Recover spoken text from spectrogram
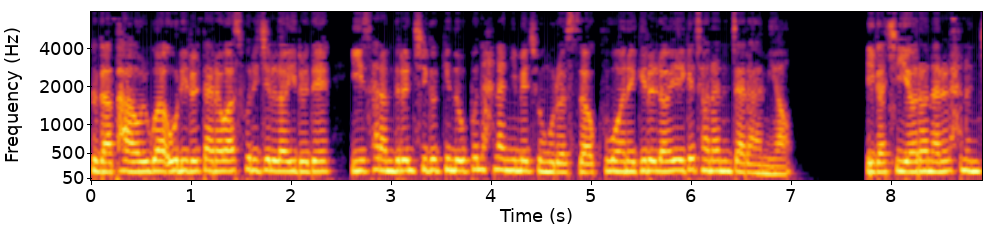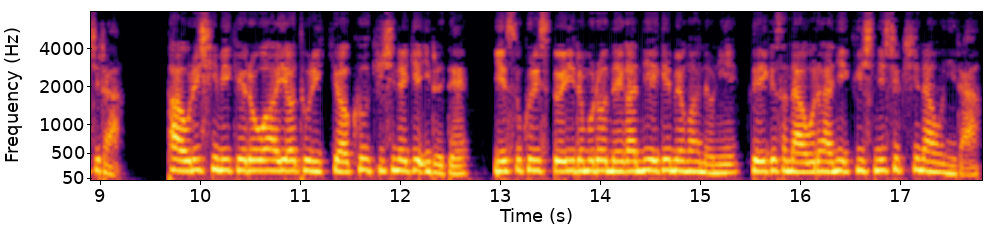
그가 바울과 우리를 따라와 소리질러 이르되 이 사람들은 지극히 높은 하나님의 종으로서 구원의 길을 너희에게 전하는 자라 하며 이같이 여러 날을 하는지라. 바울이 심히 괴로워하여 돌이켜 그 귀신에게 이르되 예수 그리스도의 이름으로 내가 네게 명하노니 그에게서 나오라 하니 귀신이 즉시 나오니라.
